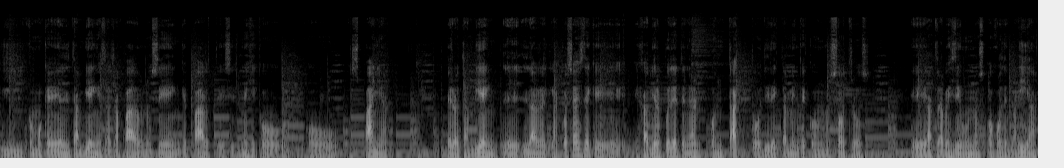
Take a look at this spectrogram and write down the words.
Y como que él también está atrapado, no sé en qué parte, si es México o, España, pero también eh, la, cosa es de que Javier puede tener contacto directamente con nosotros eh, a través de unos ojos de María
